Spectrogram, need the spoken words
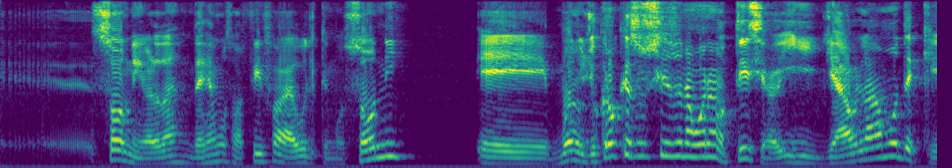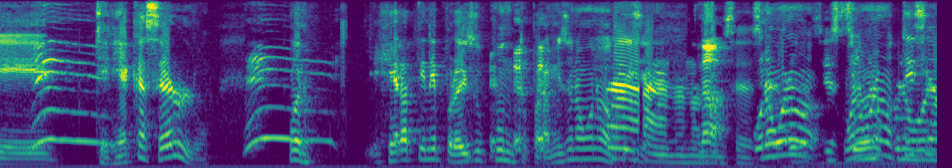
eh, Sony, ¿verdad? Dejemos a FIFA de último, Sony, eh, bueno, yo creo que eso sí es una buena noticia, y ya hablábamos de que tenía que hacerlo. Bueno, Jera tiene por ahí su punto. Para mí es una buena noticia. no, no, no, una buena, noticia.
